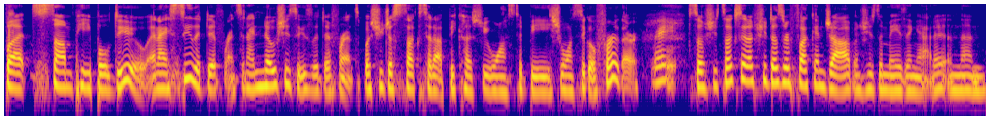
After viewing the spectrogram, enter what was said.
But some people do, and I see the difference, and I know she sees the difference. But she just sucks it up because she wants to be, she wants to go further. Right. So she sucks it up. She does her fucking job, and she's amazing at it. And then,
